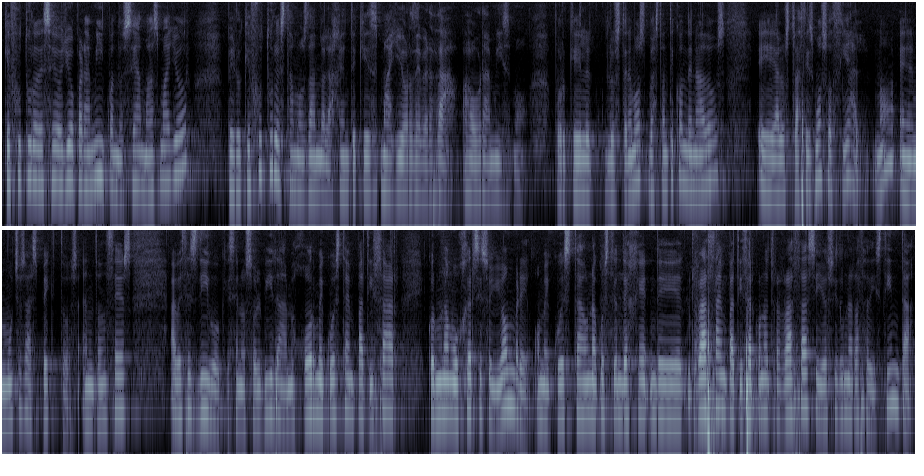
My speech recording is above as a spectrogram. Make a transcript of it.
¿qué futuro deseo yo para mí cuando sea más mayor? Pero ¿qué futuro estamos dando a la gente que es mayor de verdad ahora mismo? Porque los tenemos bastante condenados eh, al ostracismo social, ¿no? en muchos aspectos. Entonces, a veces digo que se nos olvida, a lo mejor me cuesta empatizar con una mujer si soy hombre, o me cuesta una cuestión de, raza empatizar con otra raza si yo soy de una raza distinta.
